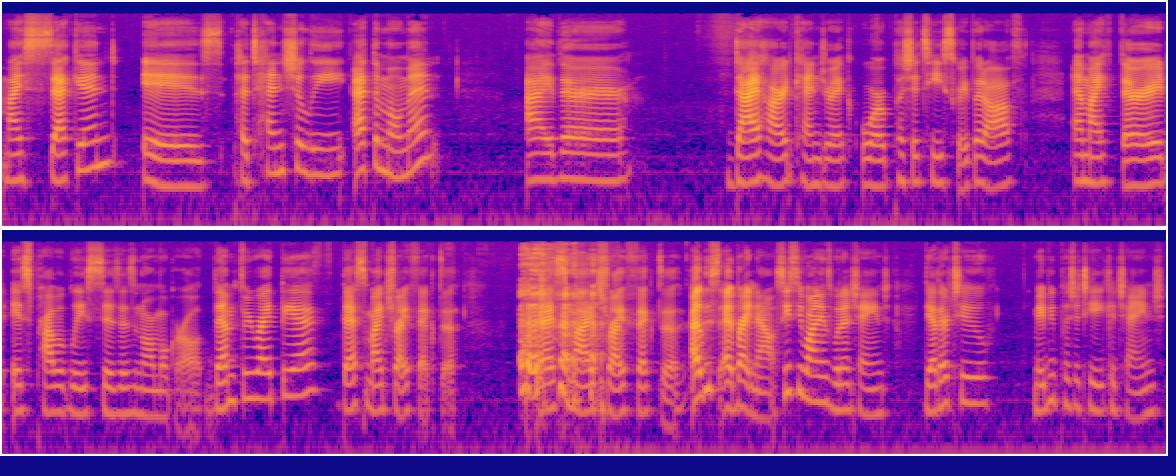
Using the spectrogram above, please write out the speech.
My second is potentially, at the moment, either Die Hard Kendrick or Pusha T Scrape It Off. And my third is probably SZA's Normal Girl. Them three right there, that's my trifecta. That's my trifecta. At least right now. CeCe Winans wouldn't change. The other two, maybe Pusha T could change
